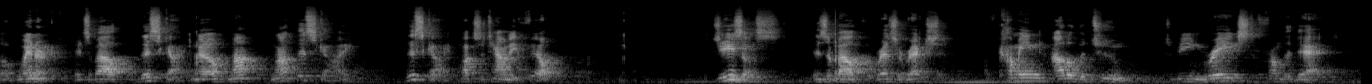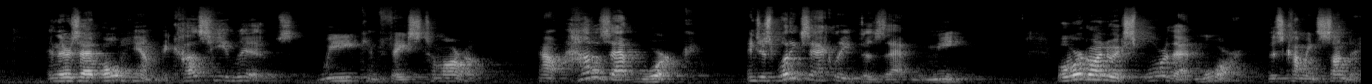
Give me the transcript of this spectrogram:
of winter. It's about this guy. No, not, not this guy. This guy, Punxsutawney Phil. Jesus is about the resurrection, of coming out of the tomb, to being raised from the dead. And there's that old hymn, because he lives, we can face tomorrow. Now, how does that work? And just what exactly does that mean? Well, we're going to explore that more this coming Sunday.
